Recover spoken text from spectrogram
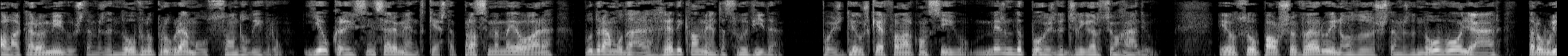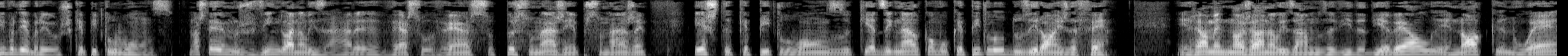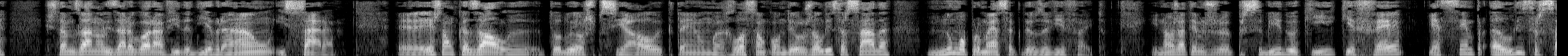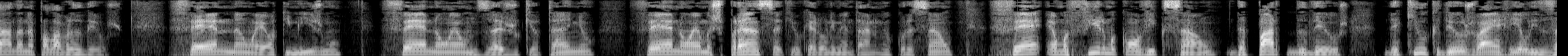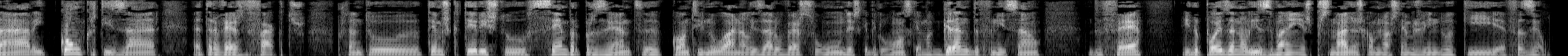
Olá, caro amigo, estamos de novo no programa O Som do Livro. E eu creio sinceramente que esta próxima meia hora poderá mudar radicalmente a sua vida, pois Deus quer falar consigo, mesmo depois de desligar o seu rádio. Eu sou Paulo Chaveiro e nós hoje estamos de novo a olhar para o livro de Hebreus, capítulo 11. Nós temos vindo a analisar, eh, verso a verso, personagem a personagem, este capítulo 11, que é designado como o capítulo dos heróis da fé. Realmente nós já analisámos a vida de Abel, Enoque, Noé, estamos a analisar agora a vida de Abraão e Sara. Eh, este é um casal, eh, todo ele especial, que tem uma relação com Deus alicerçada numa promessa que Deus havia feito. E nós já temos eh, percebido aqui que a fé é sempre alicerçada na palavra de Deus. Fé não é otimismo, fé não é um desejo que eu tenho, Fé não é uma esperança que eu quero alimentar no meu coração. Fé é uma firme convicção da parte de Deus daquilo que Deus vai realizar e concretizar através de factos. Portanto, temos que ter isto sempre presente. Continuo a analisar o verso 1 deste capítulo 11, que é uma grande definição de fé, e depois analise bem as personagens como nós temos vindo aqui a fazê-lo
